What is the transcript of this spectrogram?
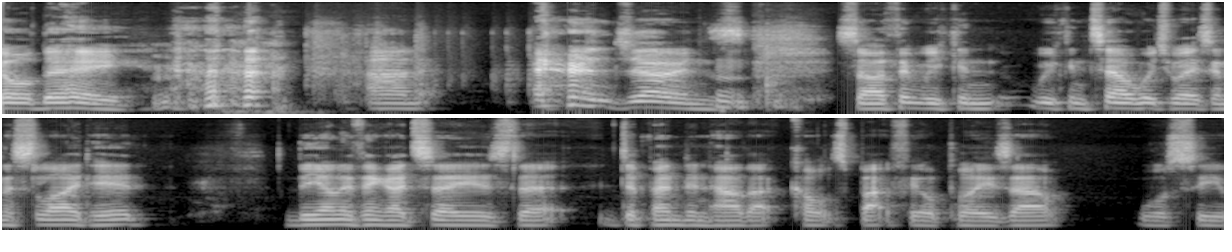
all day and Aaron Jones. so I think we can we can tell which way it's going to slide here. The only thing I'd say is that depending how that Colts backfield plays out, we'll see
